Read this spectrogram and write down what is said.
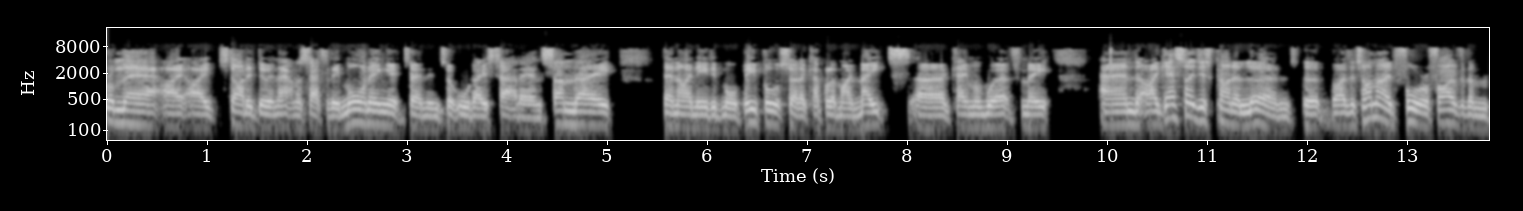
from there, I, I, started doing that on a Saturday morning. It turned into all day Saturday and Sunday. Then I needed more people. So a couple of my mates, uh, came and worked for me. And I guess I just kind of learned that by the time I had four or five of them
